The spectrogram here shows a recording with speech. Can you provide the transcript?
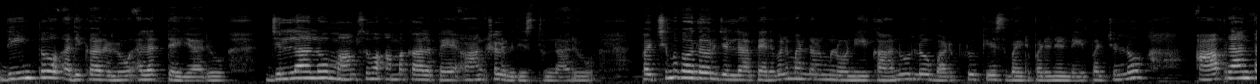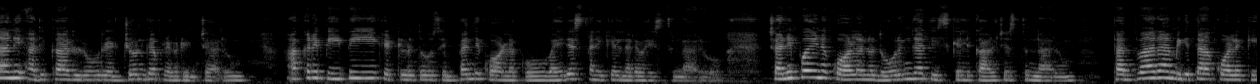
దీంతో అధికారులు అలర్ట్ అయ్యారు. జిల్లాలో మాంసం అమ్మకాలపై ఆంక్షలు విధిస్తున్నారు. పశ్చిమ గోదావరి జిల్లా పెరవలి మండలంలోని కానూరులో బర్డ్ ఫ్లూ కేసు బయటపడిన నేపథ్యంలో ఆ ప్రాంతాన్ని అధికారులు రెడ్ జోన్గా ప్రకటించారు. అక్కడి పీపీఈ కిట్లతో సిబ్బంది కోళ్ళకు వైరస్ తనిఖీలు నిర్వహిస్తున్నారు. చనిపోయిన కోళ్ళను దూరంగా తీసుకెళ్ళి కాల్చేస్తున్నారు తద్వారా మిగతా కోళ్ళకి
